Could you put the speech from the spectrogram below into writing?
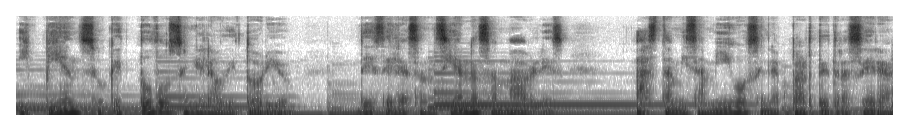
y pienso que todos en el auditorio, desde las ancianas amables hasta mis amigos en la parte trasera,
